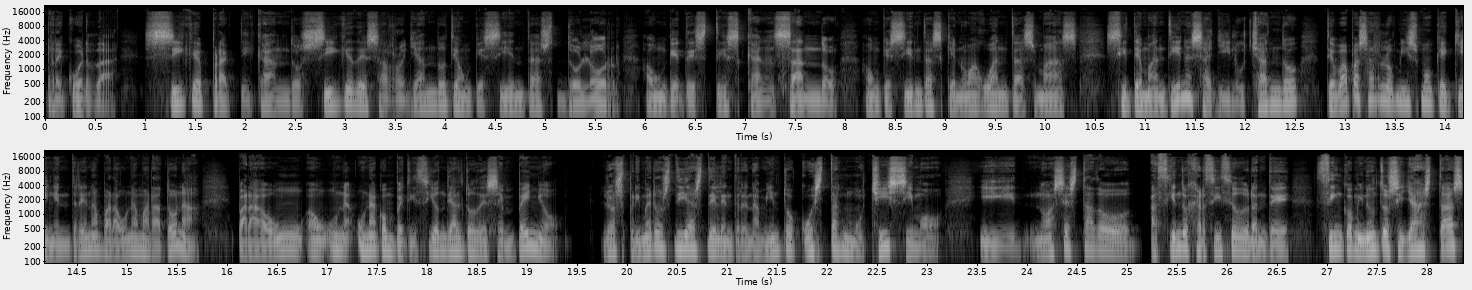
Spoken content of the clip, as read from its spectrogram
Recuerda, sigue practicando, sigue desarrollándote aunque sientas dolor, aunque te estés cansando, aunque sientas que no aguantas más. Si te mantienes allí luchando, te va a pasar lo mismo que quien entrena para una maratona, para una, competición de alto desempeño. Los primeros días del entrenamiento cuestan muchísimo y no has estado haciendo ejercicio durante cinco minutos y ya estás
